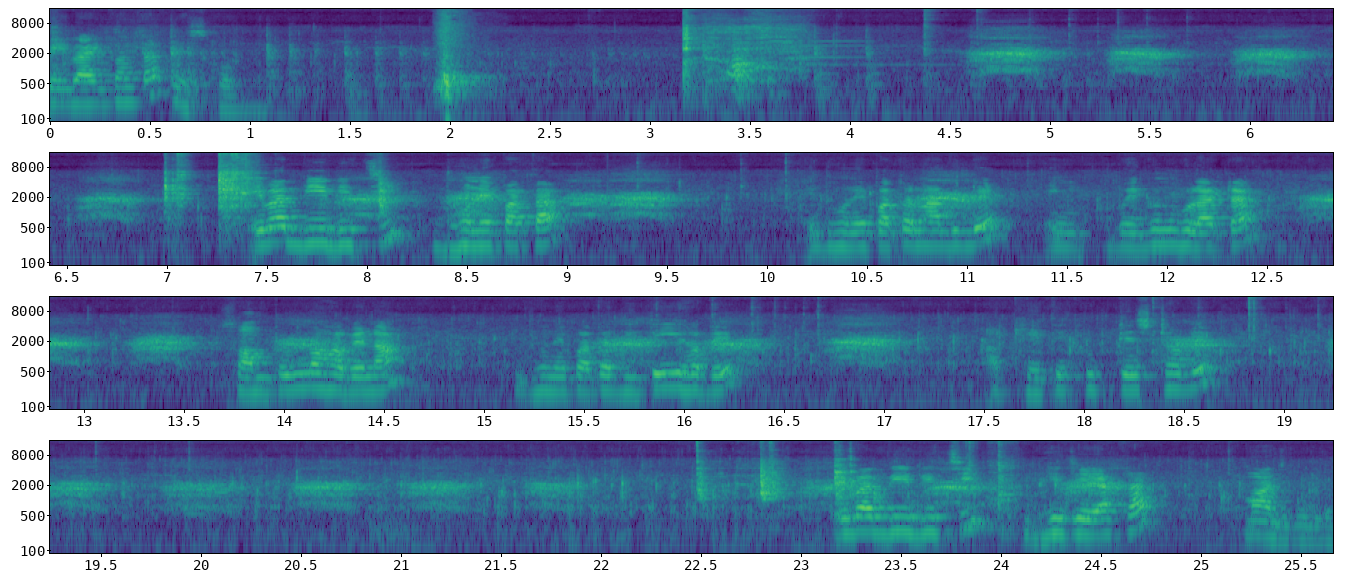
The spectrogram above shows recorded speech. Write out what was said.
বেল আইকনটা প্রেস করবে। এবার দিয়ে দিচ্ছি ধনে পাতা। এই ধনে পাতা না দিলে এই বেগুন গোলাটা সম্পূর্ণ হবে না। ধনে পাতা দিতেই হবে। আর খেতে খুব টেস্ট হবে। এবার দিয়ে দিচ্ছি ভেজে রাখা মাছগুলো।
